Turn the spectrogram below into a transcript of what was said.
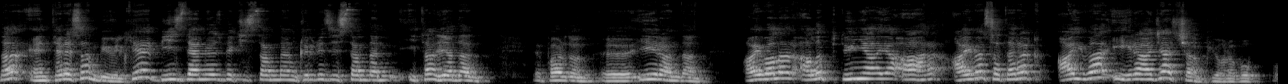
da enteresan bir ülke. Bizden, Özbekistan'dan, Kırgızistan'dan, İtalya'dan, pardon, e, İran'dan ayvalar alıp dünyaya ah- ayva satarak ayva ihracat şampiyonu bu e,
